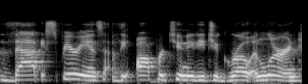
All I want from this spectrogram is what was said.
that experience of the opportunity to grow and learn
